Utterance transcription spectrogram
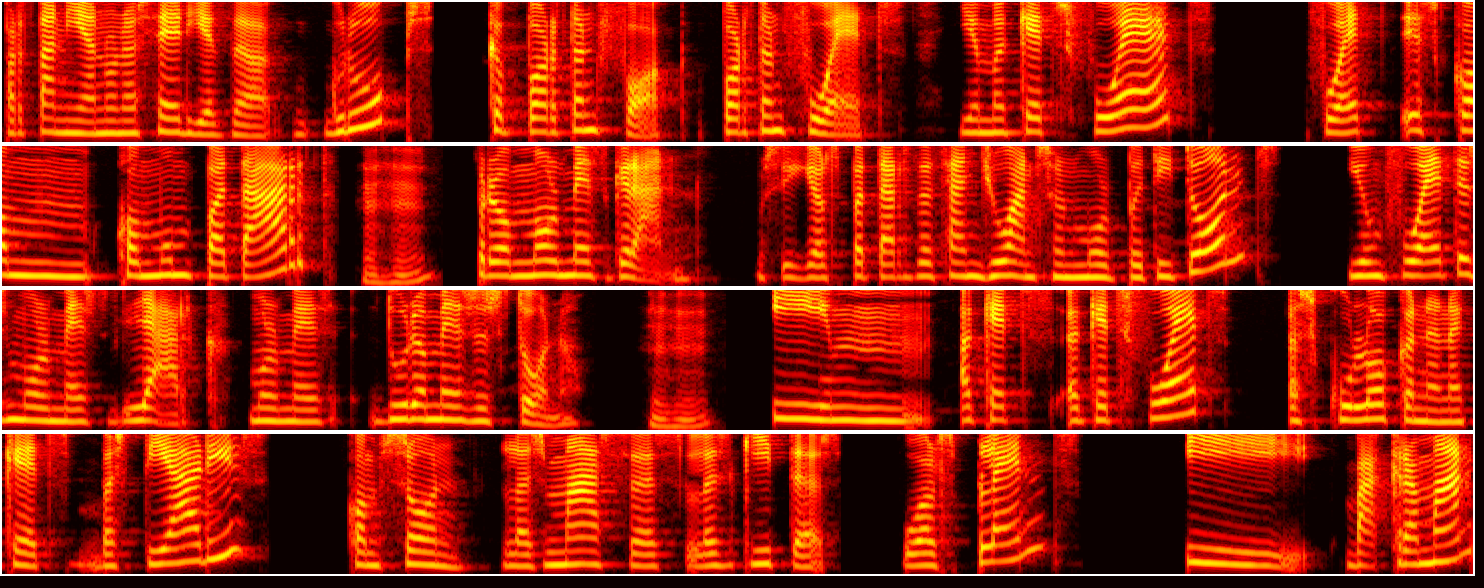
per tant, hi ha una sèrie de grups que porten foc, porten fuets. I amb aquests fuets, fuet és com, com un petard, Uh -huh. però molt més gran. O sigui, els petards de Sant Joan són molt petitons i un fuet és molt més llarg, molt més, dura més estona. Uh -huh. I mm, aquests, aquests fuets es col·loquen en aquests bestiaris, com són les masses, les guites o els plens, i va cremant,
